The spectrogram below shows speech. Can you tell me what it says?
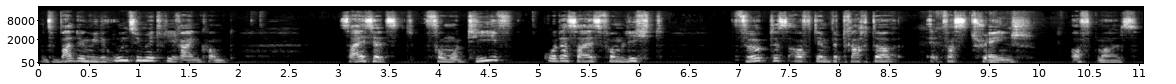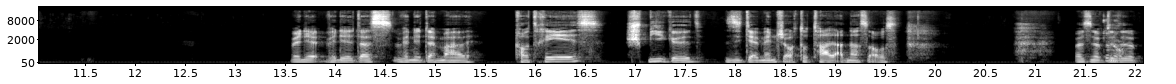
Und sobald irgendwie eine Unsymmetrie reinkommt, sei es jetzt vom Motiv oder sei es vom Licht, wirkt es auf den Betrachter etwas strange oftmals. Wenn ihr, wenn ihr das, wenn ihr dann mal Porträts spiegelt, sieht der Mensch auch total anders aus. Weiß nicht, ob, Genau. das,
